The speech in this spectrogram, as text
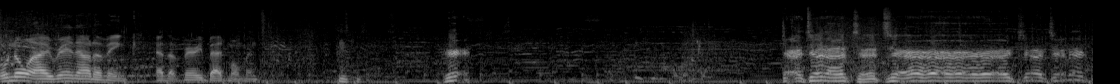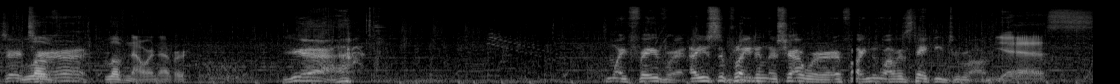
Oh no, I ran out of ink at a very bad moment. Love, love now or never. Yeah. My favorite. I used to play it in the shower if I knew I was taking too long. Yes.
